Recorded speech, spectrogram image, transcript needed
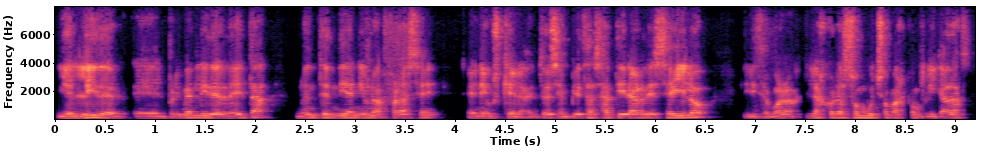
Y el líder, el primer líder de ETA, no entendía ni una frase en euskera. Entonces empiezas a tirar de ese hilo y dice, bueno, aquí las cosas son mucho más complicadas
